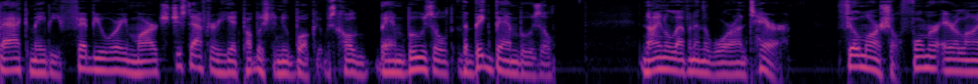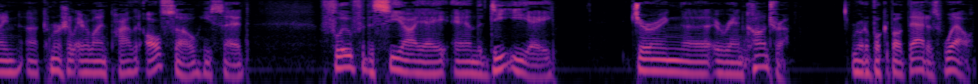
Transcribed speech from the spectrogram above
back maybe February, March, just after he had published a new book. It was called Bamboozled, The Big Bamboozle, 9-11 and the War on Terror. Phil Marshall, former airline, uh, commercial airline pilot, also, he said, flew for the CIA and the DEA during uh, Iran-Contra. Wrote a book about that as well.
